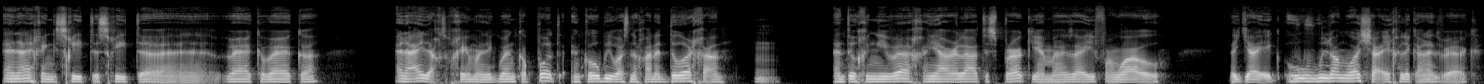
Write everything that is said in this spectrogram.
En hij ging schieten, schieten, eh, werken, werken. En hij dacht op een gegeven moment, ik ben kapot. En Kobe was nog aan het doorgaan. En toen ging hij weg. En jaren later sprak hij hem en zei van, wauw. Dat jij, ik, hoe, hoe lang was je eigenlijk aan het werk?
